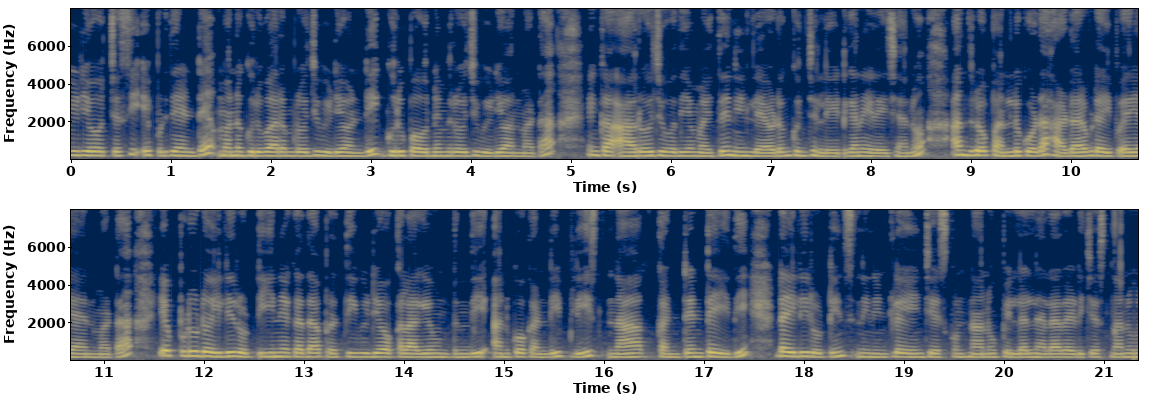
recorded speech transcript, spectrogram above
వీడియో వచ్చేసి ఎప్పుడిది అంటే మన గురువారం రోజు వీడియో అండి. గురు పౌర్ణమి రోజు వీడియో అనమాట ఇంకా ఆ రోజు ఉదయం అయితే నేను లేవడం కొంచెం లేట్గానే లేచాను. అందులో పనులు కూడా హడావిడి అయిపోయాయి అనమాట ఎప్పుడు డైలీ రొటీనే కదా ప్రతి వీడియో ఒకలాగే ఉంటుంది. అనుకోకండి ప్లీజ్. నా కంటెంటే ఇది. డైలీ రొటీన్స్ నేను ఇంట్లో ఏం చేసుకుంటున్నాను పిల్లల్ని ఎలా రెడీ చేస్తున్నాను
